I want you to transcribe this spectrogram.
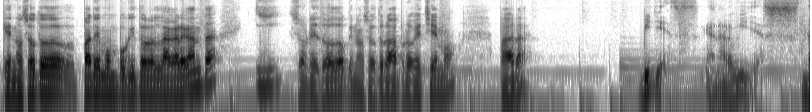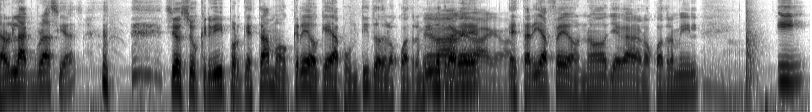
que nosotros paremos un poquito la garganta y, sobre todo, que nosotros aprovechemos para billes, ganar billes. Daros las gracias si os suscribís porque estamos, creo que a puntito de los 4.000 Que va, otra vez. va, que va. Estaría feo no llegar a los 4.000. Y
